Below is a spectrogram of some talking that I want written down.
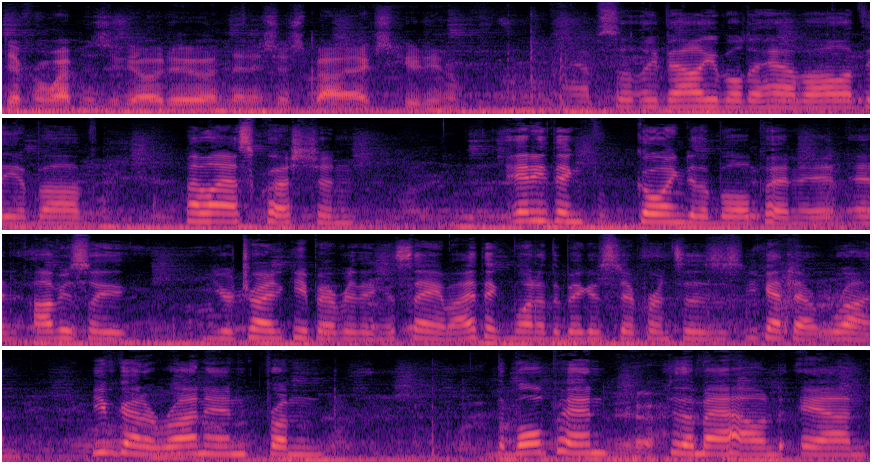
different weapons to go to, and then it's just about executing them. Absolutely valuable to have all of the above. My last question anything going to the bullpen, and, and, obviously you're trying to keep everything the same. I think one of the biggest differences is you got that run. You've got to run in from the bullpen yeah. to the mound, and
